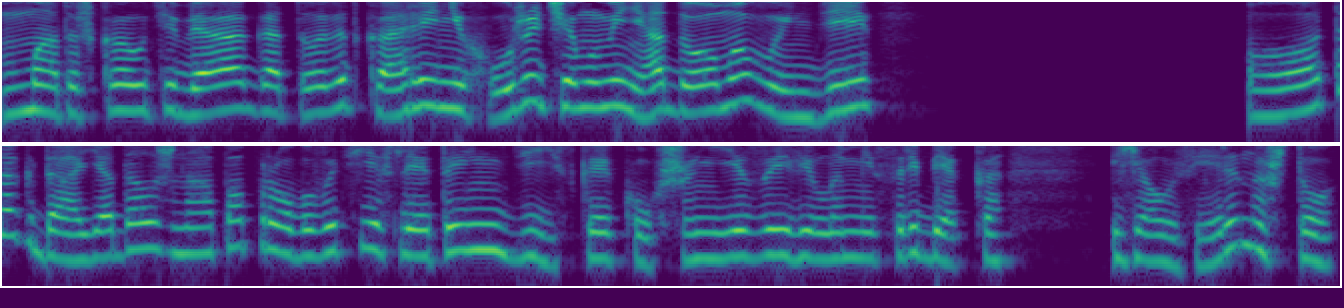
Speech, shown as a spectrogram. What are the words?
«Матушка, у тебя готовят карри не хуже, чем у меня дома в Индии». «О, тогда я должна попробовать, если это индийское кушанье», — заявила мисс Ребекка. «Я уверена, что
